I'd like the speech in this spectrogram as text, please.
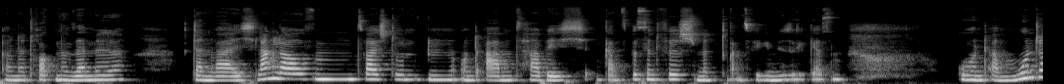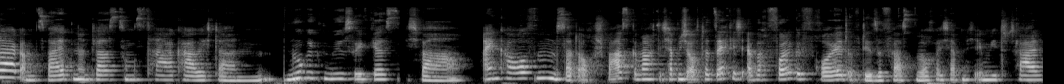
eine trockene Semmel. Dann war ich langlaufen, zwei Stunden und abends habe ich ganz bisschen Fisch mit ganz viel Gemüse gegessen. Und am Montag, am zweiten Entlastungstag, habe ich dann nur Gemüse gegessen. Ich war einkaufen, das hat auch Spaß gemacht. Ich habe mich auch tatsächlich einfach voll gefreut auf diese Fastenwoche. Ich habe mich irgendwie total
